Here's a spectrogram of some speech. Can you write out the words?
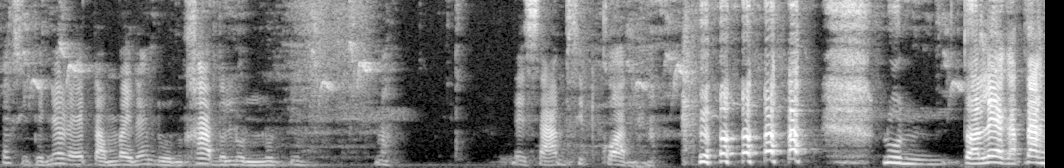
จักสิเป็นแนวไรตำไปดังโดนข้าเป็นหลุ่นหลุดอยู่เนาะได้สามสิบก้อน รุ่นตอนแรกก็ตั้ง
